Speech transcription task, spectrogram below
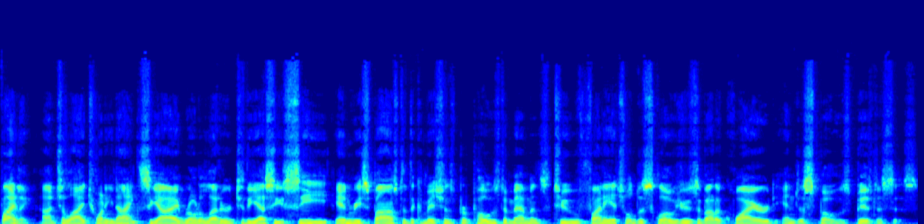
Finally, on July 29th, CI wrote a letter to the SEC in response to the Commission's proposed amendments to financial disclosures about acquired and disposed businesses.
